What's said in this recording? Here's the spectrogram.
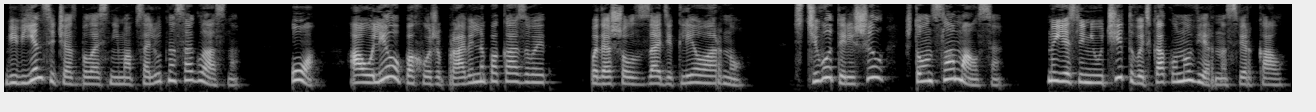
Вивьен сейчас была с ним абсолютно согласна. «О, а у Лео, похоже, правильно показывает», — подошел сзади к Лео Арно. «С чего ты решил, что он сломался? Но если не учитывать, как он уверенно сверкал».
